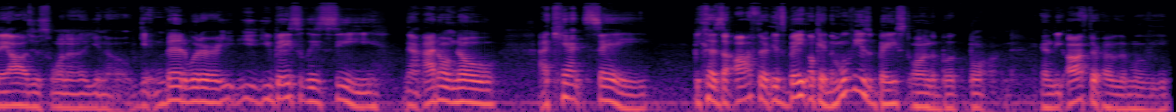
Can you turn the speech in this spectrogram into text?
They all just want to, you know, get in bed with her. You, you, you basically see. Now I don't know. I can't say because the author is based. Okay, the movie is based on the book Blonde, and the author of the movie,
